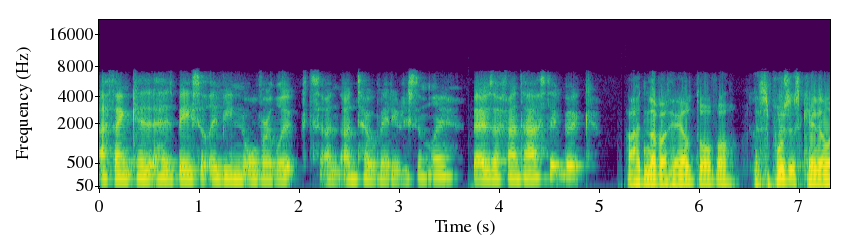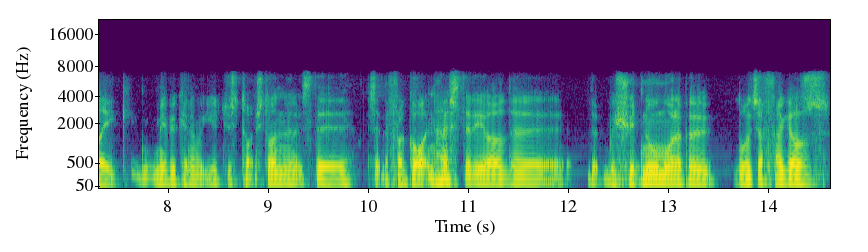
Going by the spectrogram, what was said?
I think it has basically been overlooked un- until very recently. But it was a fantastic book. I had never heard of her. I suppose it's kind of like maybe kind of what you just touched on. There, it's the is it the forgotten history or the that we should know more about loads of figures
